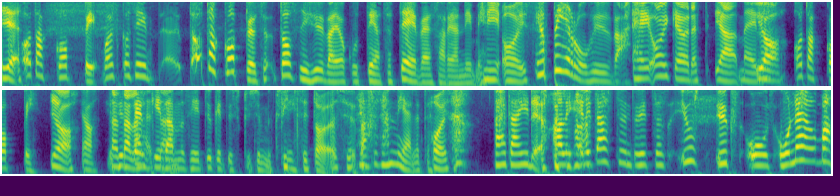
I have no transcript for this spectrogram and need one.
Yes. Ota koppi. Voisiko siinä, ota koppi, olisi tosi hyvä joku, tiedätkö, TV-sarjan nimi. Niin ois. Ihan piru hyvä. Hei, oikeudet jää meille. Joo, ota koppi. Joo, Joo. Ja sitten pelkkiä tämmöisiä tykityskysymyksiä. Vitsi, toi olisi hyvä. Eikö se ihan mieletön? Ois. Lähdetään ideoille. Eli, eli tästä syntyi itse asiassa just yksi uusi unelma,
